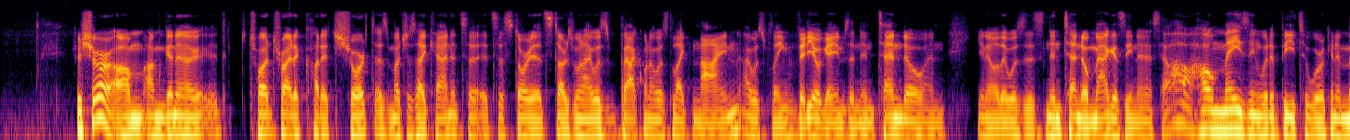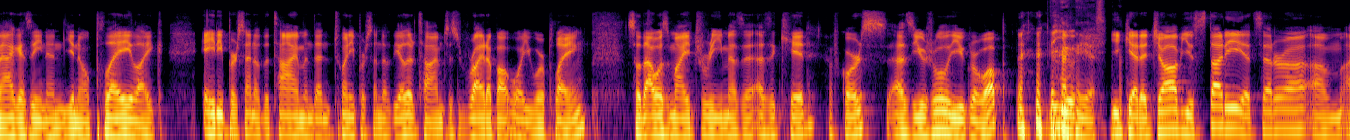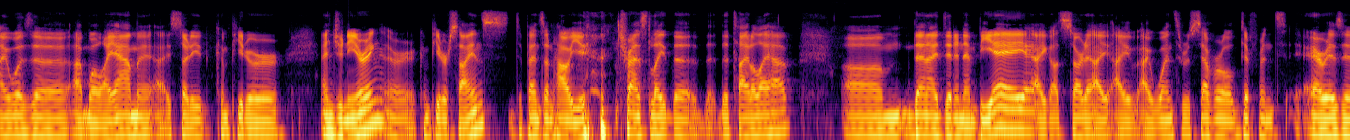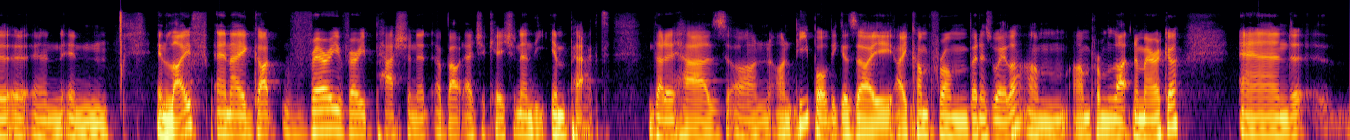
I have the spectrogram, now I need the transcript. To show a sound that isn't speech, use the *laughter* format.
For sure. Um, I'm gonna try try to cut it short as much as I can. It's a it's a story that starts when I was back when I was like nine. I was playing video games and Nintendo, and you know there was this Nintendo magazine, and I said, oh, how amazing would it be to work in a magazine and you know play like 80% of the time, and then 20% of the other time just write about what you were playing. So that was my dream as a as a kid. Of course, as usual, you grow up, *laughs* *laughs* you yes. you get a job, you study, etc. Um, I was a well, I am. A, I studied computer engineering or computer science depends on how you *laughs* translate the, the, the title i have um, then I did an MBA. I got started. I, I, I went through several different areas uh, in in in life, and I got very very passionate about education and the impact that it has on on people. Because I I come from Venezuela. I'm I'm from Latin America, and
